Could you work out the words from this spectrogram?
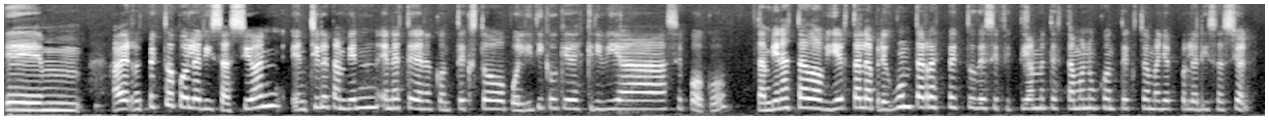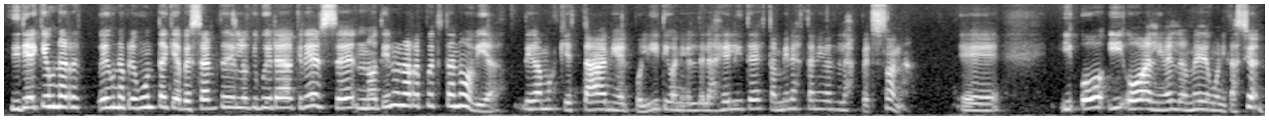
Em, a ver, respecto a polarización, en Chile también en este en el contexto político que describía hace poco, también ha estado abierta la pregunta respecto de si efectivamente estamos en un contexto de mayor polarización. Diría que es una, es una pregunta que a pesar de lo que pudiera creerse, no tiene una respuesta tan obvia. Digamos que está a nivel político, a nivel de las élites, también está a nivel de las personas. Eh, y, o, y o al nivel de los medios de comunicación.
